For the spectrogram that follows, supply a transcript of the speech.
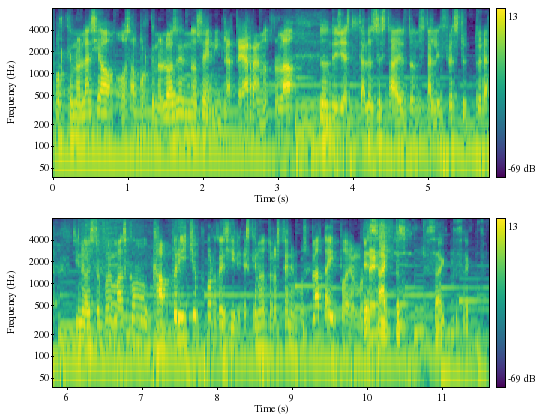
¿por qué no la hacía, o sea, por qué no lo hacen, no sé, en Inglaterra, en otro lado, donde ya están los estadios, donde está la infraestructura? Sino esto fue más como un capricho por decir, es que nosotros tenemos plata y podemos... Exacto, exacto, exacto.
